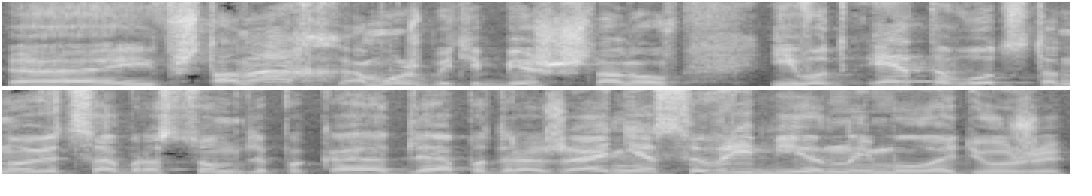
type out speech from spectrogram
э, и в штанах, а может быть и без штанов. И вот это вот становится образцом для, для подражания современной молодежи.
